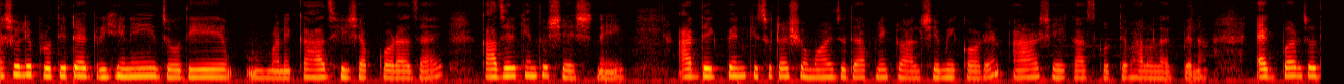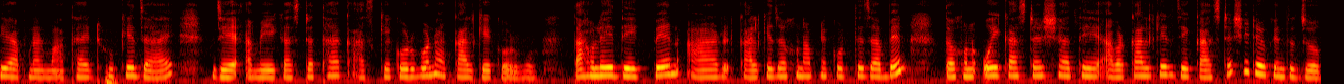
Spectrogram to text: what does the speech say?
আসলে প্রতিটা গৃহিণী যদি মানে কাজ হিসাব করা যায়, কাজের কিন্তু শেষ নেই। আর দেখবেন কিছুটা সময় যদি আপনি একটু আলসেমি করেন, আর সেই কাজ করতে ভালো লাগবে না একবার যদি আপনার মাথায় ঢুকে যায় যে, আমি এই কাজটা থাক, আজকে করব না, কালকে করব। তাহলেই দেখবেন আর কালকে যখন আপনি করতে যাবেন, তখন ওই কাজটার সাথে আবার কালকের যে কাজটা সেটাও কিন্তু যোগ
